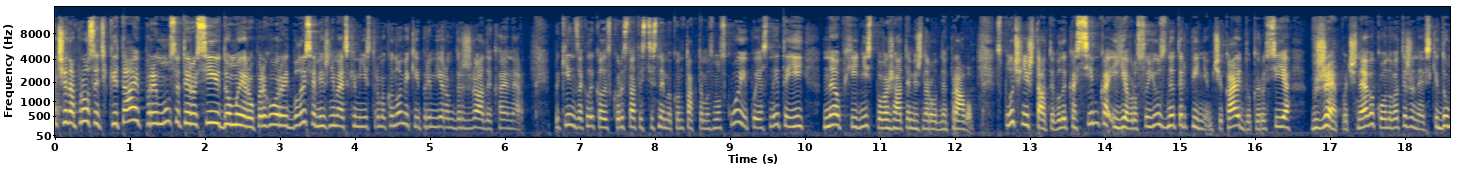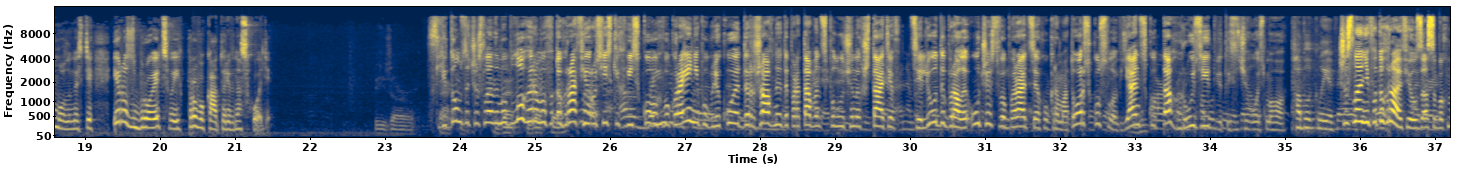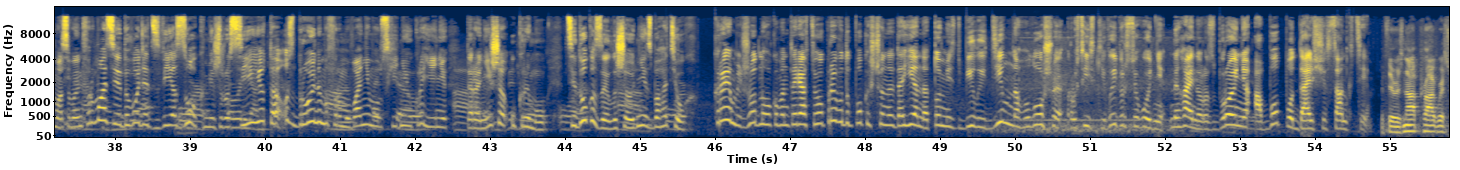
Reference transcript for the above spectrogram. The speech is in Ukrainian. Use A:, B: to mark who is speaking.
A: Німеччина просить Китай примусити Росію до миру. Переговори відбулися між німецьким міністром економіки і прем'єром держради КНР. Пекін закликали скористатись тісними контактами з Москвою і пояснити їй необхідність поважати міжнародне право. Сполучені Штати, Велика Сімка і Євросоюз з нетерпінням чекають, доки Росія вже почне виконувати женевські домовленості і роззброїть своїх провокаторів на сході.
B: Слідом за численними блогерами фотографії російських військових в Україні публікує Державний департамент Сполучених Штатів. Ці люди брали участь в операціях у Краматорську, Слов'янську та Грузії 2008-го. Численні фотографії у засобах масової інформації доводять зв'язок між Росією та озброєними формуваннями у східній Україні та раніше у Криму. Ці докази лише одні з багатьох. Кремль жодного коментаря з цього приводу поки що не дає. Натомість Білий Дім наголошує, російський вибір сьогодні негайне роззброєння або подальші санкції.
